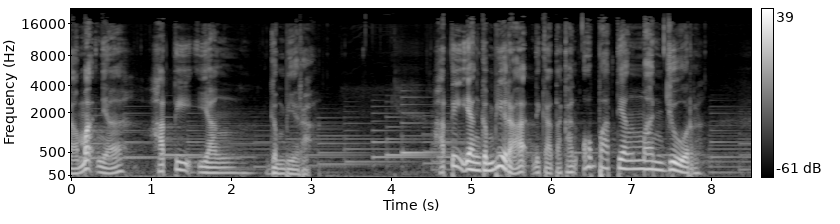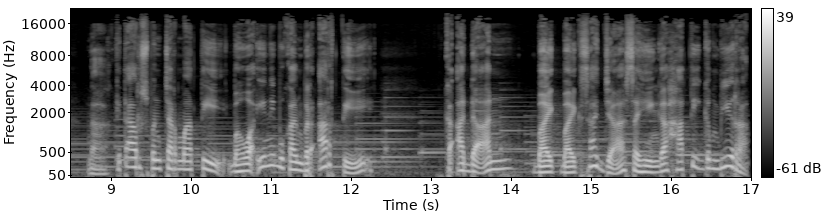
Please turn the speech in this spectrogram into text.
Namanya hati yang gembira. Hati yang gembira dikatakan obat yang manjur. Nah, kita harus mencermati bahwa ini bukan berarti keadaan baik-baik saja sehingga hati gembira.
